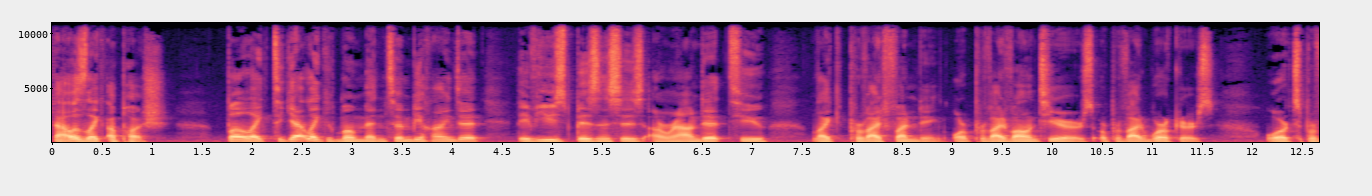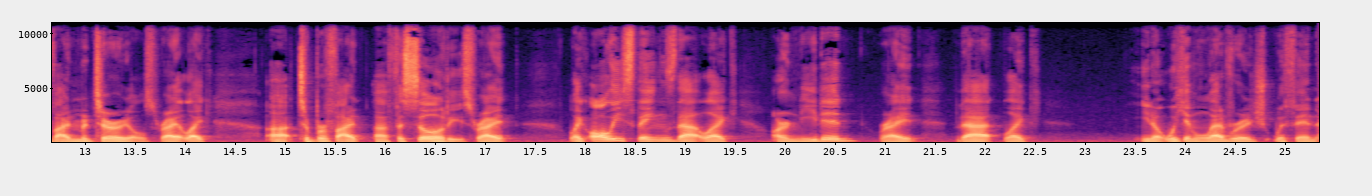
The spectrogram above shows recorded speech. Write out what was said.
that was like a push. But like to get like momentum behind it, they've used businesses around it to like provide funding or provide volunteers or provide workers or to provide materials, right? Like, uh, to provide uh, facilities, right? Like all these things that like are needed, right? That like you know we can leverage within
